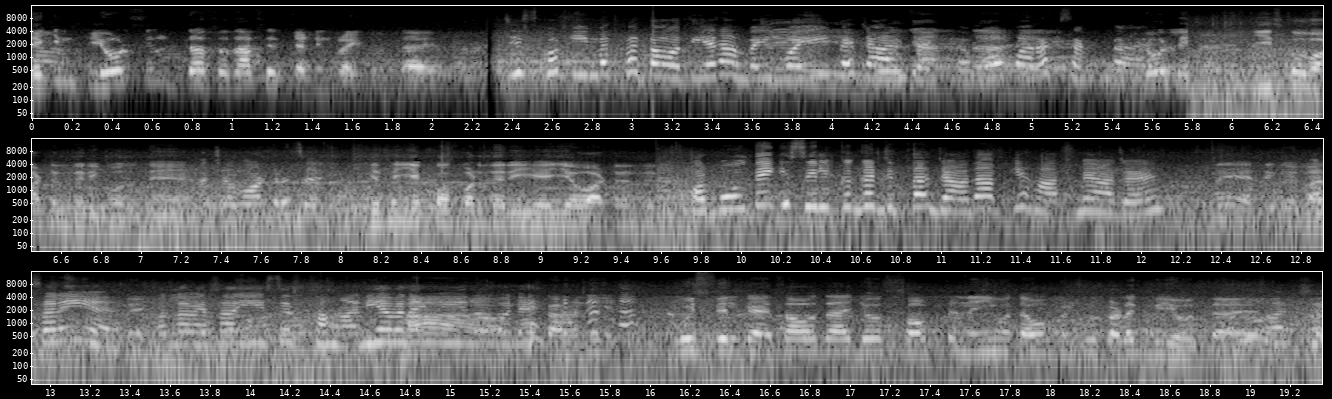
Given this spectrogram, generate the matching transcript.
लेकिन प्योर सिल्क दस हज़ार से स्टार्टिंग प्राइस होता है। जिसको कीमत पता होती है ना भाई वही पहचान सकता है वो परख सकता है। इसको वाटर जरी बोलते हैं। अच्छा वाटर से जैसे ये कॉपर जरी है ये वाटर जरी और बोलते हैं कि सिल्क अगर जितना ज़्यादा आपके हाथ में आ जाए नहीं ऐसी कोई बात ऐसा नहीं है? मतलब ऐसा ये सिर्फ़ कहानियाँ बनाई हैं हाँ लोगों ने। कुछ सिल्क ऐसा होता है जो सॉफ्ट नहीं होता वो बिल्कुल कड़क भी होता है। अच्छा।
